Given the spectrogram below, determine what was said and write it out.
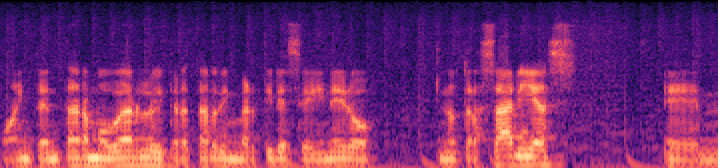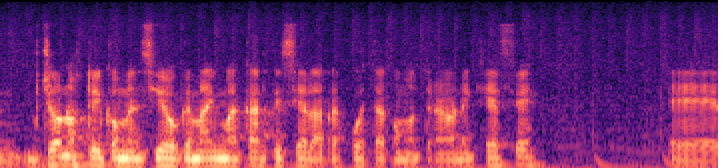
o intentar moverlo y tratar de invertir ese dinero en otras áreas. Eh, yo no estoy convencido que Mike McCarthy sea la respuesta como entrenador en jefe. Eh,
